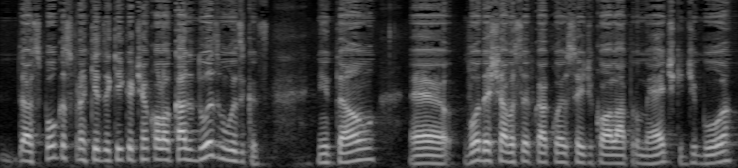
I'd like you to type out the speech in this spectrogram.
das, poucas franquias aqui que eu tinha colocado duas músicas. Então, é, vou deixar você ficar com Eu Sei de Colar pro Magic, de boa.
